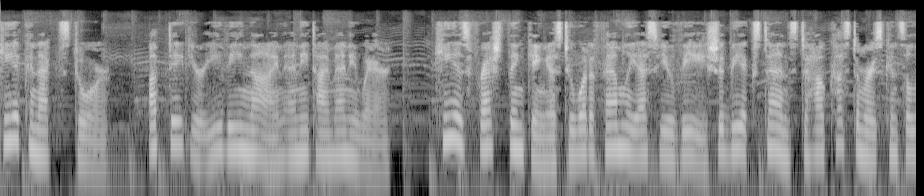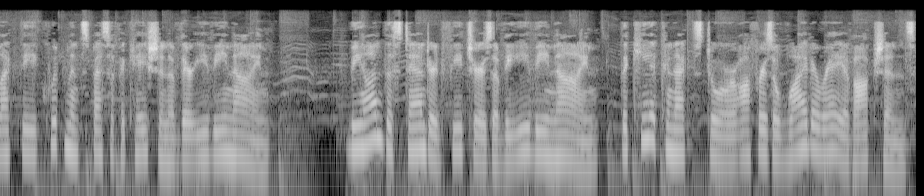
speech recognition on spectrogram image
Kia Connect Store. Update your EV9 anytime anywhere. Kia's fresh thinking as to what a family SUV should be extends to how customers can select the equipment specification of their EV9. Beyond the standard features of the EV9, the Kia Connect Store offers a wide array of options.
